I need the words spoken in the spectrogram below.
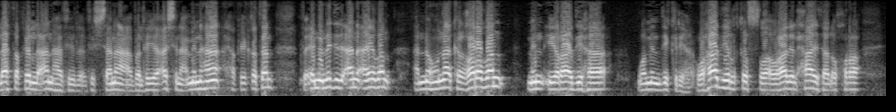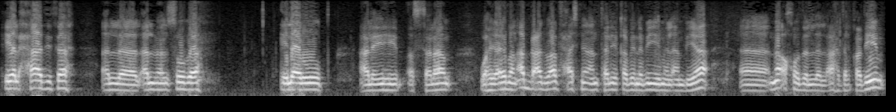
لا تقل عنها في في الشناعة بل هي أشنع منها حقيقة فإن نجد أن أيضا أن هناك غرضا من إيرادها ومن ذكرها. وهذه القصة أو هذه الحادثة الأخرى هي الحادثة ال- المنسوبة إلى لوط عليه السلام. وهي أيضا أبعد وأفحش من أن تليق بنبي من الأنبياء. آه، نأخذ العهد القديم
